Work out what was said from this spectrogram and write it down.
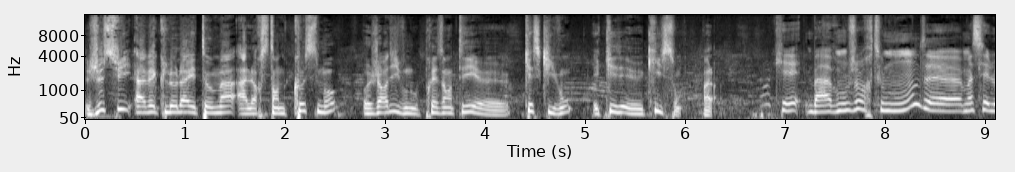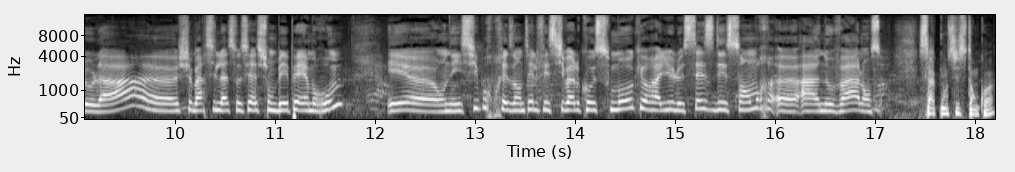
Je suis avec Lola et Thomas à leur stand Cosmo. Aujourd'hui, ils vont nous présenter euh, qu'est-ce qu'ils vont et qui, euh, qui ils sont. Voilà. Ok, bah bonjour tout le monde. Euh, moi c'est Lola. Euh, je fais partie de l'association BPM Room et euh, on est ici pour présenter le festival Cosmo qui aura lieu le 16 décembre à Anova à. Ça consiste en quoi?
